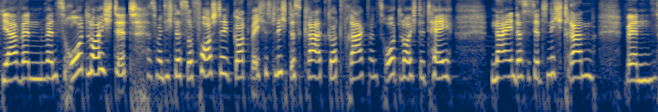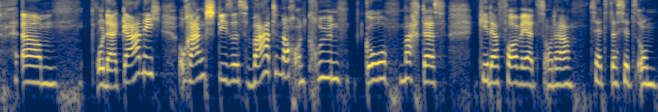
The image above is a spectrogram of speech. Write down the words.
ja, wenn es rot leuchtet, dass man sich das so vorstellt, Gott, welches Licht ist gerade, Gott fragt, wenn es rot leuchtet, hey, nein, das ist jetzt nicht dran, wenn ähm, oder gar nicht. Orange dieses Warte noch und grün, go, mach das, geh da vorwärts oder setz das jetzt um.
